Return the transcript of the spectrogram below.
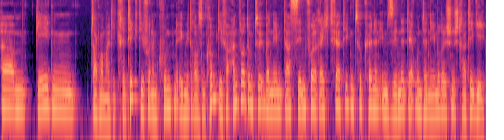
ähm, gegen sagen wir mal, die Kritik, die von einem Kunden irgendwie draußen kommt, die Verantwortung zu übernehmen, das sinnvoll rechtfertigen zu können im Sinne der unternehmerischen Strategie.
